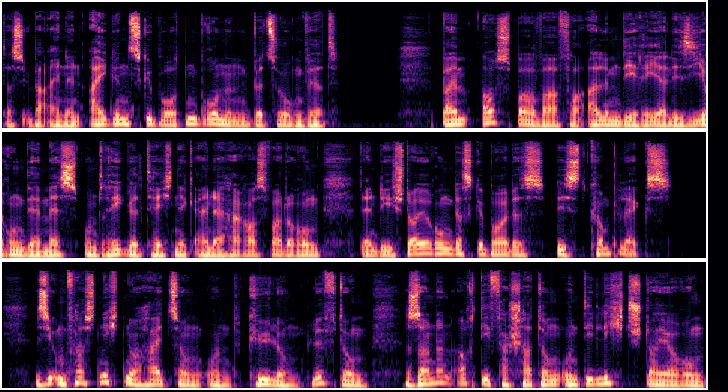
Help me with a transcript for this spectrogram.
das über einen eigens gebohrten Brunnen bezogen wird. Beim Ausbau war vor allem die Realisierung der Mess- und Regeltechnik eine Herausforderung, denn die Steuerung des Gebäudes ist komplex. Sie umfasst nicht nur Heizung und Kühlung, Lüftung, sondern auch die Verschattung und die Lichtsteuerung,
